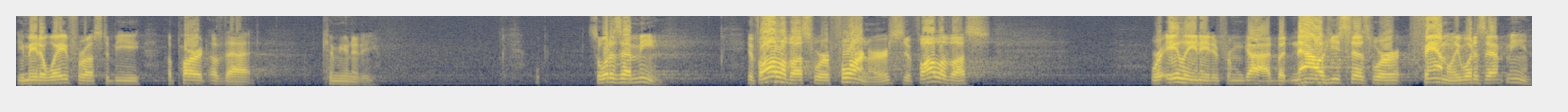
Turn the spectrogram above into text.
He made a way for us to be a part of that community. So, what does that mean? If all of us were foreigners, if all of us were alienated from God, but now he says we're family, what does that mean?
